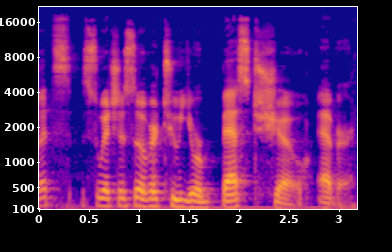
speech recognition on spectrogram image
Let's switch this over to your best show ever.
